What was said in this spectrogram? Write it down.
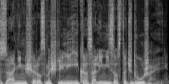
zanim się rozmyślili i kazali mi zostać dłużej,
